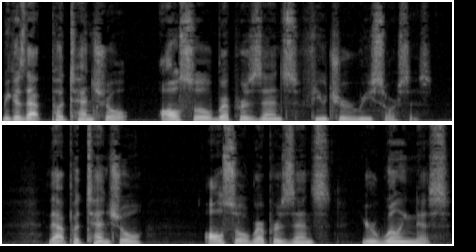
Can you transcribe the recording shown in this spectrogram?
Because that potential also represents future resources. That potential also represents your willingness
